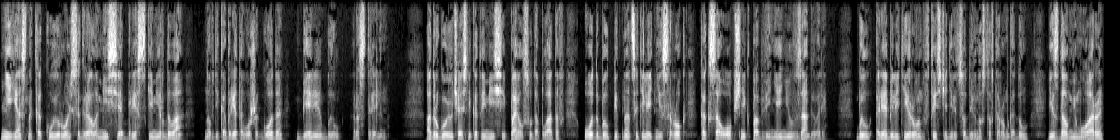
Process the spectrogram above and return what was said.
Неясно, какую роль сыграла миссия «Брестский мир-2», но в декабре того же года Берия был расстрелян. А другой участник этой миссии, Павел Судоплатов, отбыл 15-летний срок как сообщник по обвинению в заговоре. Был реабилитирован в 1992 году и издал мемуары,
